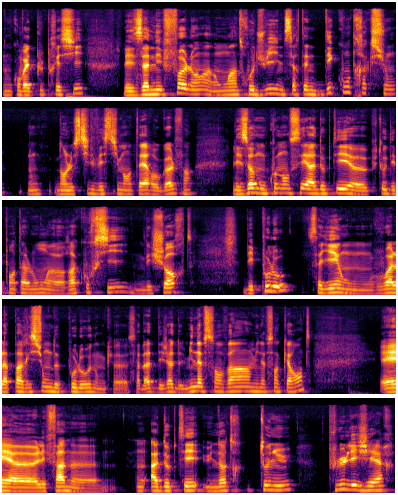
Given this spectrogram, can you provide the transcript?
donc on va être plus précis, les années folles hein, ont introduit une certaine décontraction dans le style vestimentaire au golf. Hein. Les hommes ont commencé à adopter euh, plutôt des pantalons euh, raccourcis, des shorts, des polos. Ça y est, on voit l'apparition de polos, donc euh, ça date déjà de 1920-1940. Et les femmes ont adopté une autre tenue plus légère.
